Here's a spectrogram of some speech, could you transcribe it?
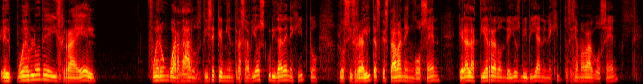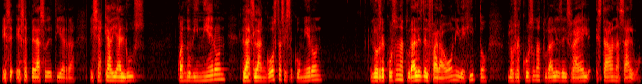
el pueblo de Israel fueron guardados. Dice que mientras había oscuridad en Egipto, los israelitas que estaban en Gosén, que era la tierra donde ellos vivían en Egipto, se llamaba Gosén, ese, ese pedazo de tierra, decía que había luz. Cuando vinieron las langostas y se comieron los recursos naturales del faraón y de Egipto, los recursos naturales de Israel estaban a salvo.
